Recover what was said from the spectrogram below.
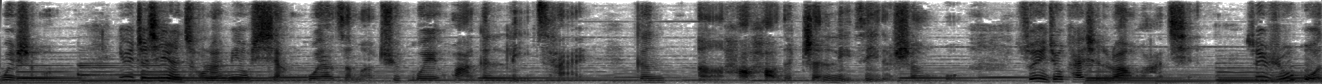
为什么？因为这些人从来没有想过要怎么去规划跟理财，跟呃好好的整理自己的生活，所以就开始乱花钱。所以如果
